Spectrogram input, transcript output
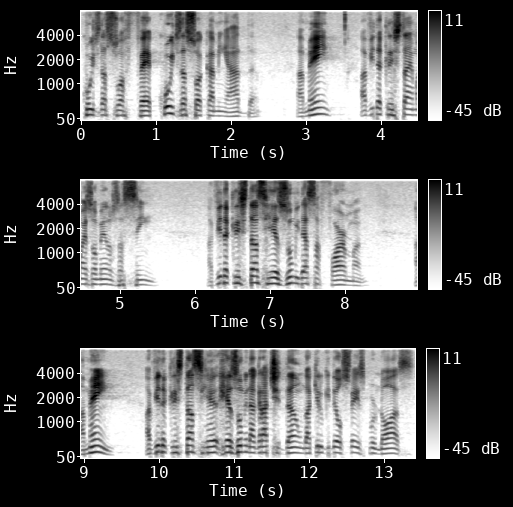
Cuide da sua fé, cuide da sua caminhada. Amém? A vida cristã é mais ou menos assim. A vida cristã se resume dessa forma. Amém? A vida cristã se resume na gratidão daquilo que Deus fez por nós,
